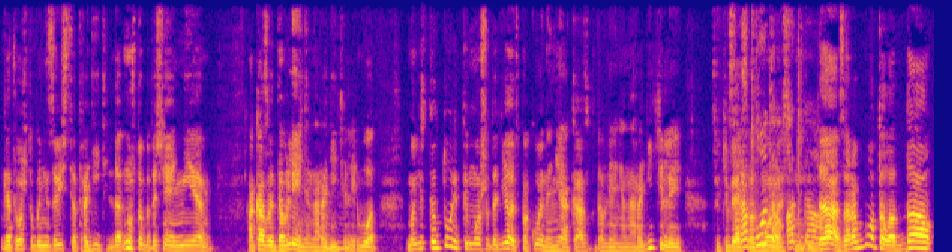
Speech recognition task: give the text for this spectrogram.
для того, чтобы не зависеть от родителей, да, ну, чтобы, точнее, не оказывать давление на родителей, вот. В магистратуре ты можешь это делать спокойно, не оказывая давления на родителей. У тебя есть Заработал, возможность- отдал. Да, заработал, отдал.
